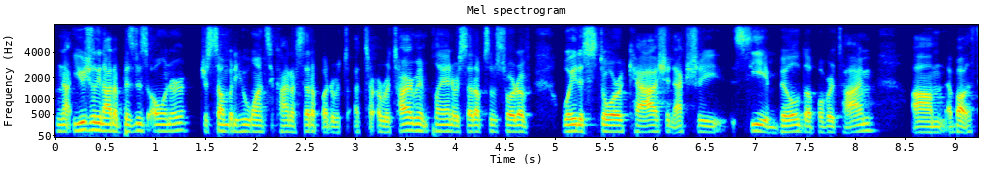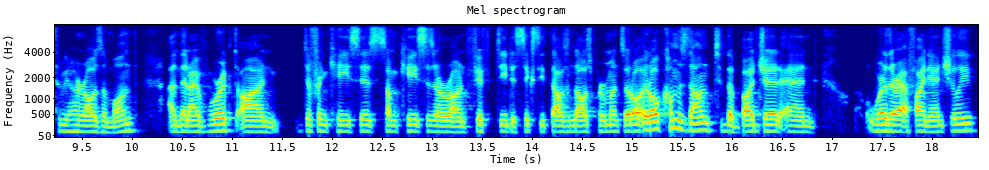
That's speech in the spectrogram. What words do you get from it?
not usually not a business owner, just somebody who wants to kind of set up a, a retirement plan or set up some sort of way to store cash and actually see it build up over time. Um, about $300 a month. And then I've worked on different cases. Some cases are around 50 to sixty thousand dollars per month. So it all, it all comes down to the budget and where they're at financially.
